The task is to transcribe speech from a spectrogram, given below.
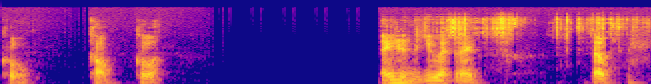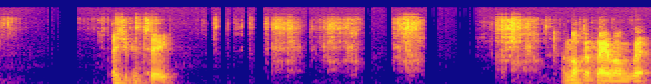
Core. Made in the USA. So, as you can see, I'm not going to play around with it.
